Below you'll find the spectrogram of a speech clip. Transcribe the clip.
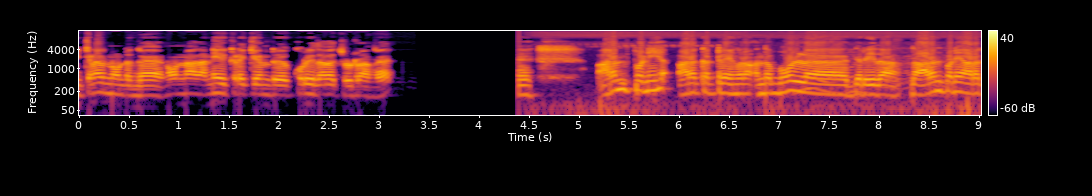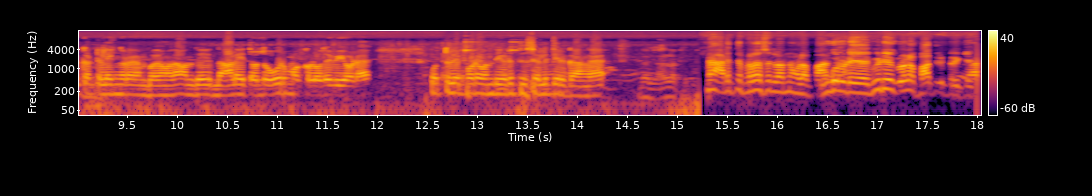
நீ கிணறு நோண்டுங்க. நோண்டா நன்னீர் கிடைக்கும் என்று கூறியதாக சொல்றாங்க. அரண்பணி அறக்கட்டளைங்கிற அந்த போர்டில் தெரியுதா? இந்த அரண்பணி அறக்கட்டளைங்கிற என்பவங்க தான் வந்து இந்த ஆலயத்தை வந்து ஊர் மக்கள் உதவியோட ஒத்துழைப்போட வந்து எடுத்து செலுத்தியிருக்காங்க. நான் அடுத்த பிரதேசத்துல வந்து உங்களை உங்களுடைய வீடியோக்குள்ள நான் பாத்துக்கிட்டு இருக்கேன்.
